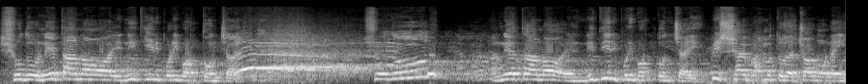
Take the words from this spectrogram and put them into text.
শুধু নেতা নয়, নীতির পরিবর্তন চাই। শুধু নেতা নয়, নীতির পরিবর্তন চাই। পীর সাহেব রহমতুল্লাহ চর্ম নেই।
